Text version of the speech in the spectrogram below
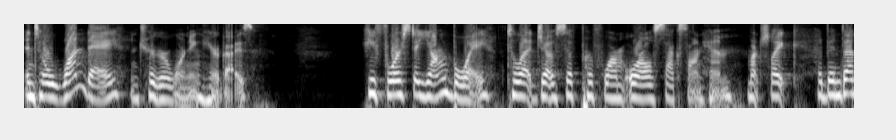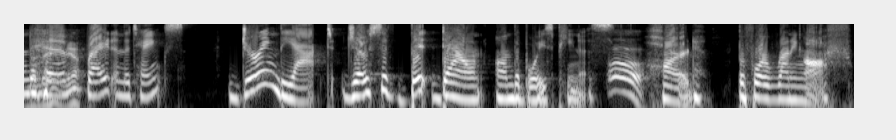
until one day, and trigger warning here, guys, he forced a young boy to let Joseph perform oral sex on him, much like had been done to The name, him, yeah. right, in the tanks. During the act, Joseph bit down on the boy's penis Oh. hard before running off.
